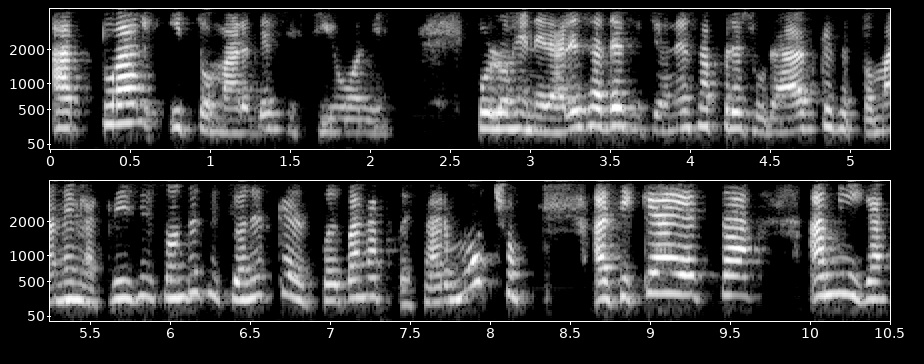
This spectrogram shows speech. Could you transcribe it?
actual y tomar decisiones. Por lo general, esas decisiones apresuradas que se toman en la crisis son decisiones que después van a pesar mucho. Así que a esta amiga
